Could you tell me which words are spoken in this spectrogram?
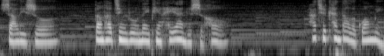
莎莉说：“当他进入那片黑暗的时候，他却看到了光明。”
